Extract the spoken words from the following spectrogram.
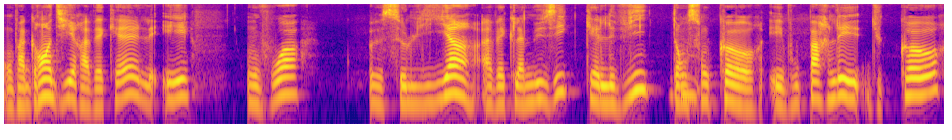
on, va grandir avec elle et on voit euh, ce lien avec la musique qu'elle vit dans mm. son corps. Et vous parlez du corps,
